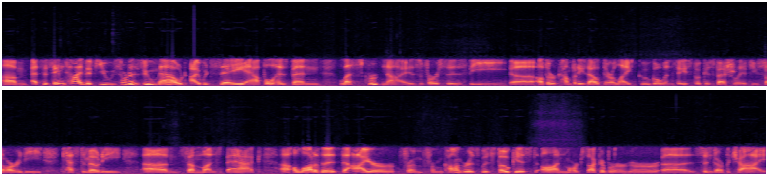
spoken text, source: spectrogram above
Um, at the same time, if you sort of zoom out, I would say Apple has been less scrutinized versus the uh, other companies out there like Google and Facebook, especially. If you saw the testimony um, some months back, uh, a lot of the, the ire from, from Congress was focused on Mark Zuckerberg or uh, Sundar Pichai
